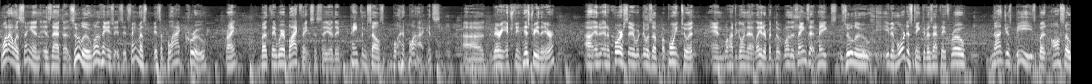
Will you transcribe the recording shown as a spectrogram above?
what I was saying is that uh, Zulu, one of the things, it's, it's famous. It's a black crew, right? But they wear blackface. They, they paint themselves black. It's uh, very interesting history there, uh, and, and of course there, there was a, a point to it and we'll have to go into that later. But the, one of the things that makes Zulu even more distinctive is that they throw not just bees, but also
